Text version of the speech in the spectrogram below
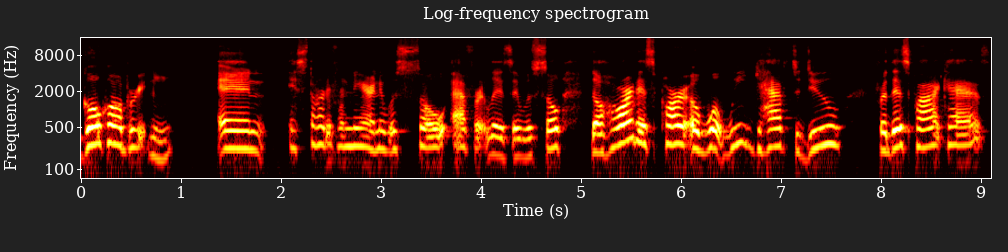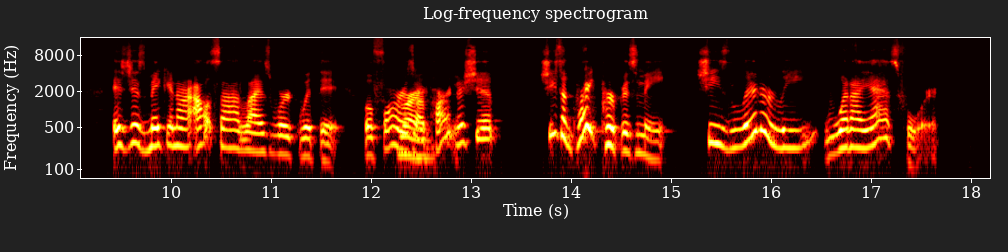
go call Brittany. And it started from there, and it was so effortless. It was so the hardest part of what we have to do for this podcast is just making our outside lives work with it. But far as our partnership, she's a great purpose mate. She's literally what I asked for.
